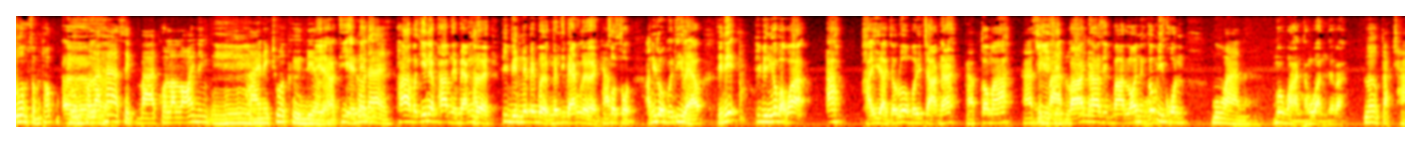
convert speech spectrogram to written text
ร่วมสมทบทุนเออคนละห้าสิบบาทคนละร้อยหนึ่งอืมภายในชั่วคืนเดียวนี่ฮะที่เห็นก็เนี่ยได้ภาพเมื่อกี้เนี่ยภาพในแบงค์เลย พี่บินเนี่ยไปเบิกเงินที่แบงค์เลยครับสดๆ อันนี้ลงพื้นที่แล้ว ทีนี้พี่บินก็บอกว่าอ้าวใครอยากจะร่วมบริจาคนะครับก็มา50ยี่บาสิทบบาท100ห้าสิบบาทร้อยหนึ่งก็มีคนเมื่อวานเมื่อวานทั้งวันใช่ปะเริ่มจากเช้า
